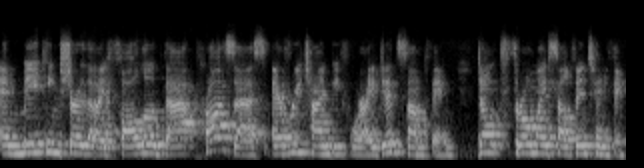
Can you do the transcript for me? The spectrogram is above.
and making sure that I followed that process every time before I did something. Don't throw myself into anything.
